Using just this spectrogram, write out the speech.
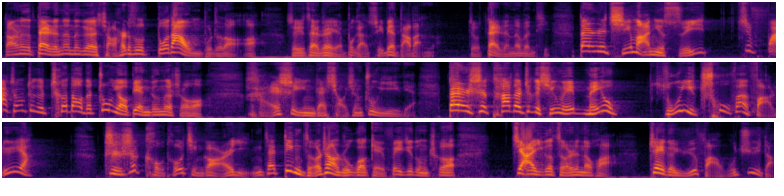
当然那个带人的那个小孩的时候多大我们不知道啊，所以在这也不敢随便打板子，就带人的问题。但是起码你随就发生这个车道的重要变更的时候，还是应该小心注意一点。但是他的这个行为没有足以触犯法律呀，只是口头警告而已。你在定责上如果给非机动车加一个责任的话，这个于法无据的，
